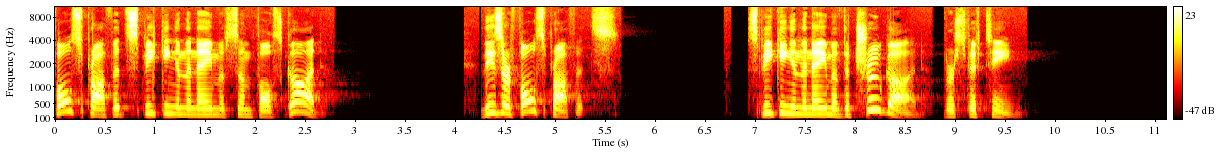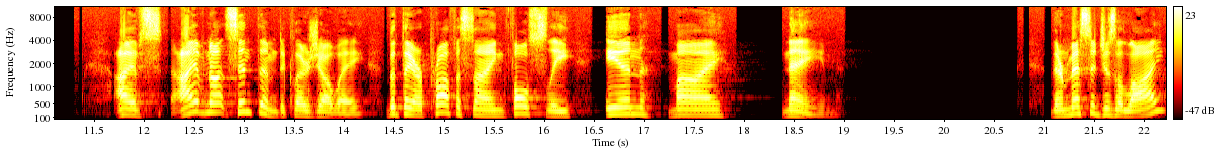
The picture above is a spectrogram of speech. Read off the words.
false prophets speaking in the name of some false god. These are false prophets speaking in the name of the true God. Verse 15. I have, I have not sent them, declares Yahweh, but they are prophesying falsely in my name. Their message is a lie.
